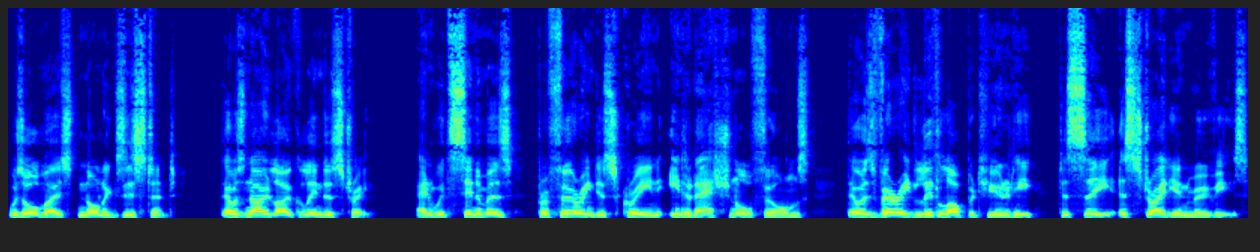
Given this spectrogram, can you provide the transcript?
was almost non existent. There was no local industry, and with cinemas preferring to screen international films, there was very little opportunity to see Australian movies.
